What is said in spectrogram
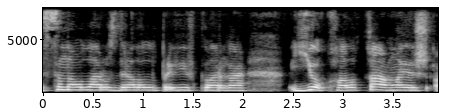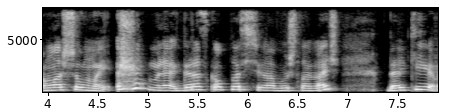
сынаулар уздыралар прививкаларга юк халыкка аңлашылмый менә гороскоплар чыга башлагач бәлки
